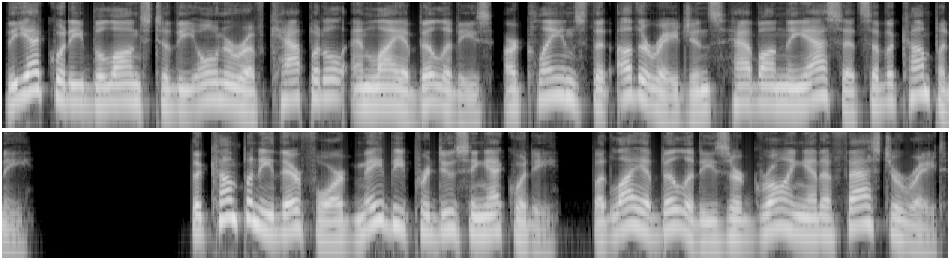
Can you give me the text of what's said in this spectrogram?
The equity belongs to the owner of capital, and liabilities are claims that other agents have on the assets of a company. The company, therefore, may be producing equity, but liabilities are growing at a faster rate,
